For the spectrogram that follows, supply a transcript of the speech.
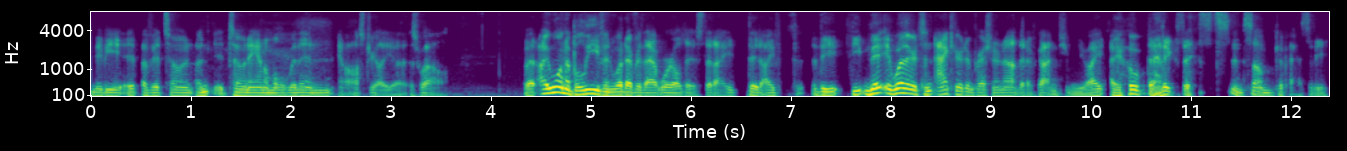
maybe of its own its own animal within Australia as well. But I want to believe in whatever that world is that I that I the the whether it's an accurate impression or not that I've gotten from you. I, I hope that exists in some capacity.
